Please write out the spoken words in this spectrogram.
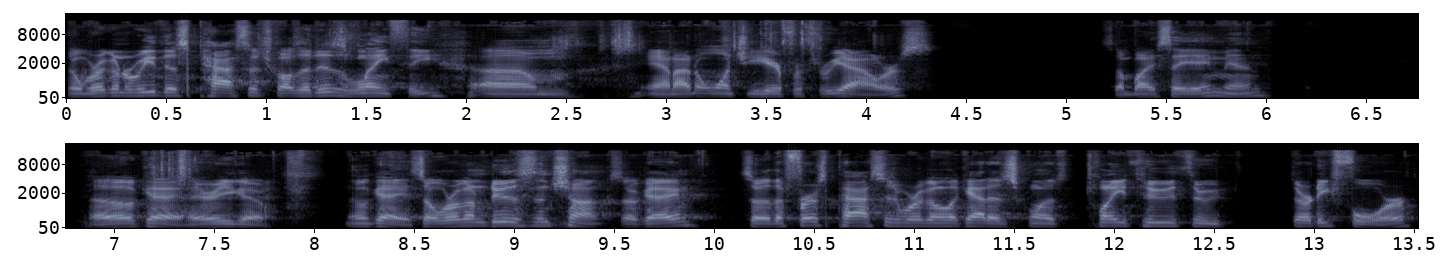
So we're going to read this passage because it is lengthy, um, and I don't want you here for three hours. Somebody say amen. Okay, there you go. Okay, so we're going to do this in chunks, okay? So the first passage we're going to look at is 22 through 34.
